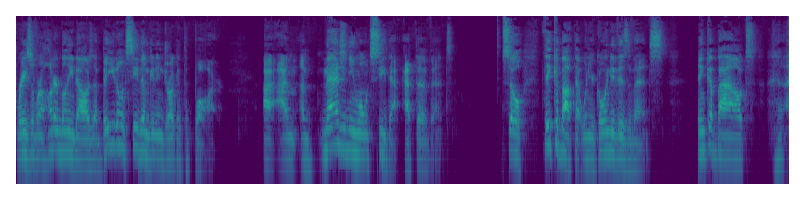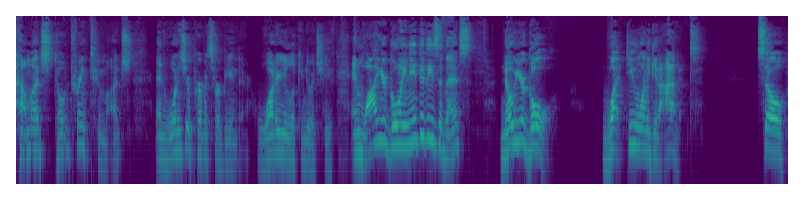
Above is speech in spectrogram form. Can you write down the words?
raised over $100 million, I bet you don't see them getting drunk at the bar. I, I'm, imagine you won't see that at the event. So think about that when you're going to these events. Think about how much, don't drink too much, and what is your purpose for being there? What are you looking to achieve? And while you're going into these events, know your goal. What do you want to get out of it? So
